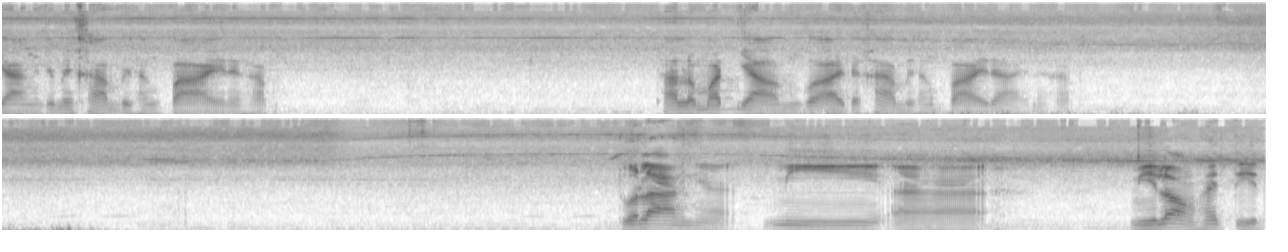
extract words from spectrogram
ยางจะไม่ข้ามไปทางปลายนะครับ ถ้าเรามัดยาวมันก็อาจจะข้ามไปทางปลายได้นะครับ ตัวรางเนี่ยมีอ่ามีร่องให้ติด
